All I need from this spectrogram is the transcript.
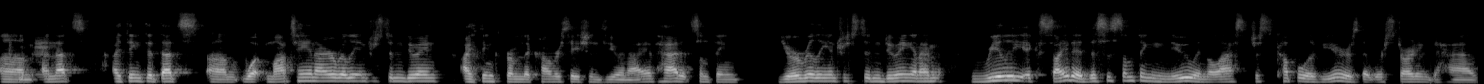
um, Mhm. and that's i think that that's um, what mate and i are really interested in doing i think from the conversations you and i have had it's something you're really interested in doing and i'm really excited. This is something new in the last just couple of years that we're starting to have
